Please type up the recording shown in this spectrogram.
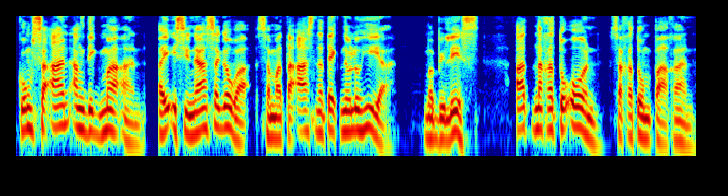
kung saan ang digmaan ay isinasagawa sa mataas na teknolohiya, mabilis, at nakatuon sa katumpakan.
